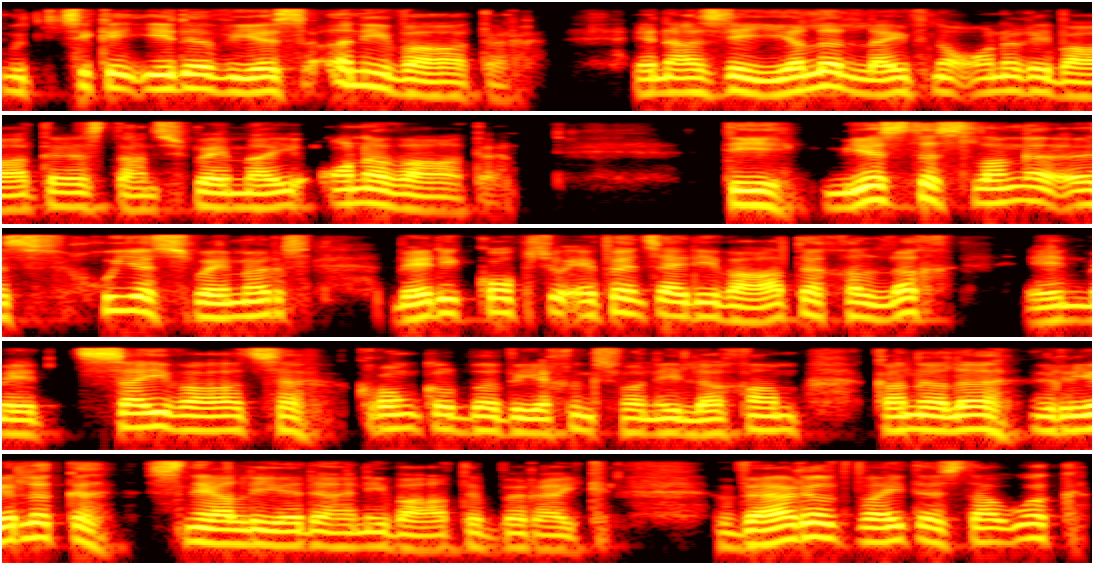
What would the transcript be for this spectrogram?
moet seker eerder wees in die water en as die hele lyf nou onder die water is, dan swem hy onder water. Die meeste slange is goeie swemmers met die kop so effens uit die water gelig en met sywaartse kronkelbewegings van die liggaam kan hulle redelike snelhede in die water bereik. Wêreldwyd is daar ook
